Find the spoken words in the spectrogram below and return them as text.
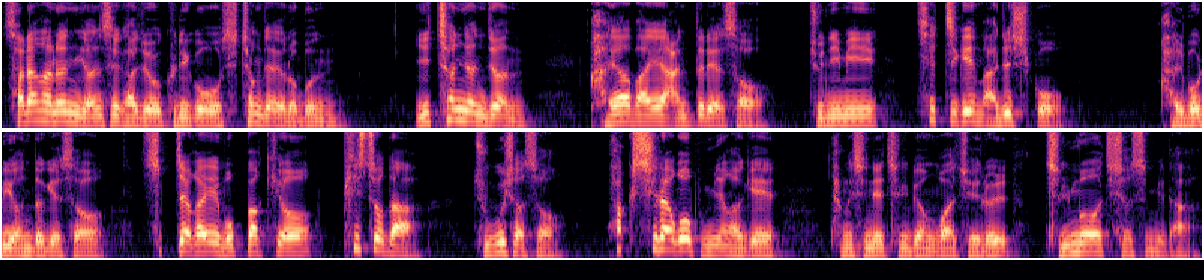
사랑하는 연세 가족 그리고 시청자 여러분, 2000년 전 가야바의 안뜰에서 주님이 채찍에 맞으시고 갈보리 언덕에서 십자가에 못 박혀 피 쏟아 죽으셔서 확실하고 분명하게 당신의 질병과 죄를 짊어지셨습니다.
